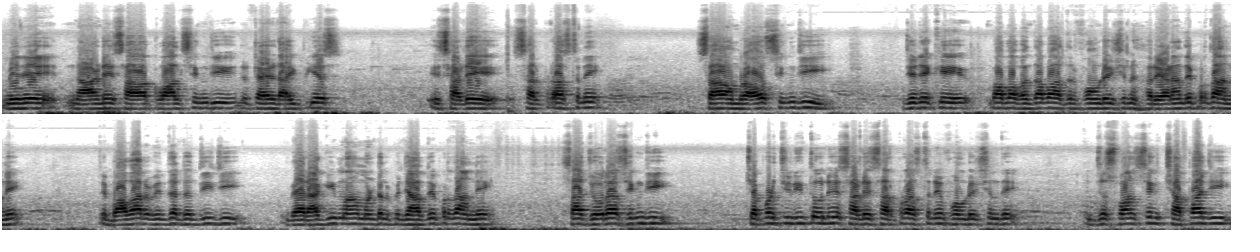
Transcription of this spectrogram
ਮੇਰੇ ਨਾਲ ਨੇ ਸਾਹ ਸਿੰਘ ਜੀ ਰਿਟਾਇਰਡ ਆਈਪੀਐਸ ਇਹ ਸਾਡੇ ਸਰਪ੍ਰਸਤ ਨੇ। ਸਾਹ ਅਮਰਾਓ ਸਿੰਘ ਜੀ ਜਿਹੜੇ ਕਿ ਬਾਬਾ ਬੰਦਾ ਬਹਾਦਰ ਫਾਊਂਡੇਸ਼ਨ ਹਰਿਆਣਾ ਦੇ ਪ੍ਰਧਾਨ ਨੇ ਤੇ ਬਾਬਾ ਰਵਿੰਦਰ ਨੱਦੀ ਜੀ ਬੈਰਾਗੀ ਮਹਾਮੰਡਲ ਪੰਜਾਬ ਦੇ ਪ੍ਰਧਾਨ ਨੇ ਸਾਹ ਜੋਰਾ ਸਿੰਘ ਜੀ ਚੱਪੜਚਿੜੀ ਤੋਂ ਨੇ, ਸਾਡੇ ਸਰਪ੍ਰਸਤ ਨੇ ਫਾਊਂਡੇਸ਼ਨ ਦੇ, ਜਸਵੰਤ ਸਿੰਘ ਛਾਪਾ ਜੀ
